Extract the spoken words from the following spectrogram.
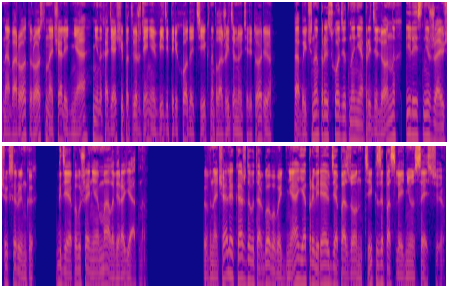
Наоборот, рост в начале дня, не находящий подтверждения в виде перехода ТИК на положительную территорию, обычно происходит на неопределенных или снижающихся рынках, где повышение маловероятно. В начале каждого торгового дня я проверяю диапазон тик за последнюю сессию.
